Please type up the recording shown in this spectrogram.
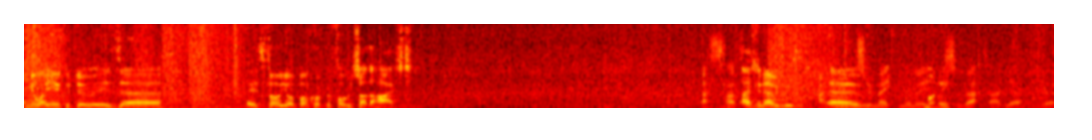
I mean, what you could do is, uh, is fill your bunker up before we start the heist. That's how Actually, no, we, I uh, need to make money, money. so that, uh, yeah, yeah.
